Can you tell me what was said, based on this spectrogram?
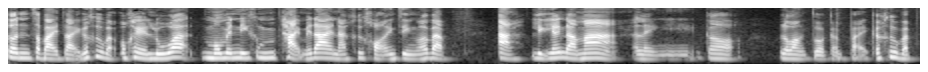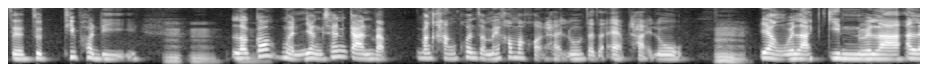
จนสบายใจก็คือแบบโอเค รู้ว่าโมเมนต์นี้คือถ่ายไม่ได้นะ คือขอจริงๆว่าแบบ อะหลีกเลี่ยงดราม่าอะไรอย่างงี้ก็ ระวังตัวกันไป ก็คือแบบเจอจุดที่พอดีอืมอืมแล้วก็เหมือนอย่างเช่นการแบบบางครั้งคนจะไม่เข้ามาขอถ่ายรูป แต่จะแอบถ่ายรูปอืมอย่างเวลากินเวลาอะไร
